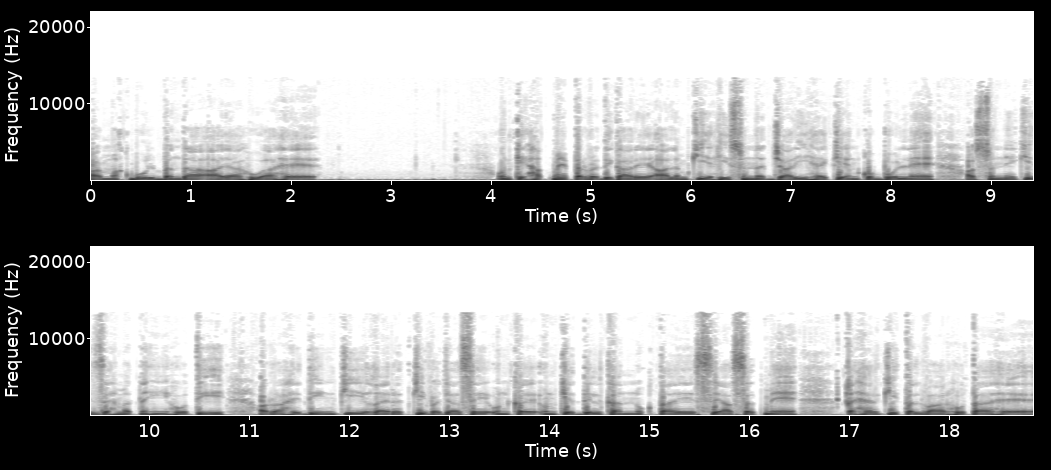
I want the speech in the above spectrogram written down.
اور مقبول بندہ آیا ہوا ہے۔ ان کے حق میں پروردگار عالم کی یہی سنت جاری ہے کہ ان کو بولنے اور سننے کی زحمت نہیں ہوتی اور راہ دین کی غیرت کی وجہ سے ان کا ان کے دل کا نقطۂ سیاست میں قہر کی تلوار ہوتا ہے۔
